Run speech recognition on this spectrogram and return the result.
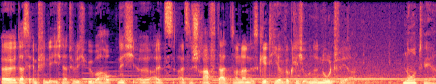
Das empfinde ich natürlich überhaupt nicht als, als eine Straftat, sondern es geht hier wirklich um eine Notwehr. Notwehr.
